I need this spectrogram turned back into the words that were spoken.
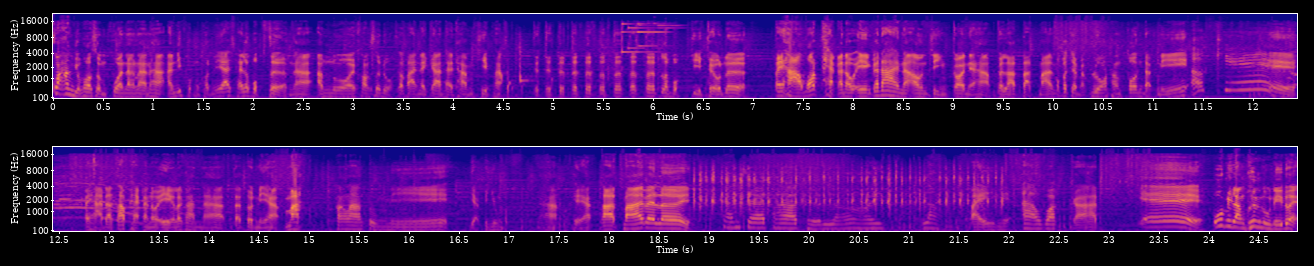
กว้างอยู่พอสมควรดังนั้นฮะอันนี้ผมขออนุญาตใช้ระบบเสริมนะฮะอำนวยความสะดวกสบายในการถ่ายทำคลิปฮะระบบทีเพลเลอร์ไปหาวอตแพ็กกันเอาเองก็ได้นะเอาจริงก็เนี่ยฮะเวลาตัดไม้มันก็จะแบบร่วงทั้งต้นแบบนี้โอเค ไปหา Data แพ็กกันเอาเองแล้วกันนะฮะแต่ตัวนี้ฮะมา ข้างล่างตรงนี้ อย่าไปยุ่งกับนะฮะโอเคฮะตัดไม้ไปเลยฉันจะพาเธอลอยล่องไปในอวกาศเย้อู้มีรังผึ้งตรงนี้ด้วย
